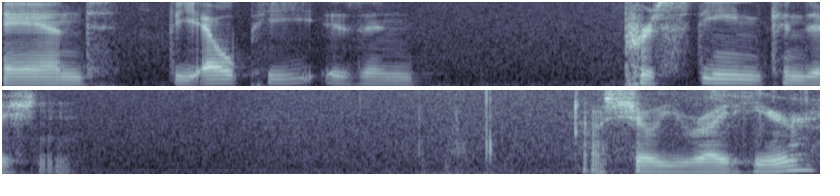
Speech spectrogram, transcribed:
and the LP is in pristine condition. I'll show you right here.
